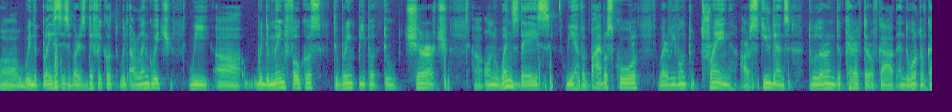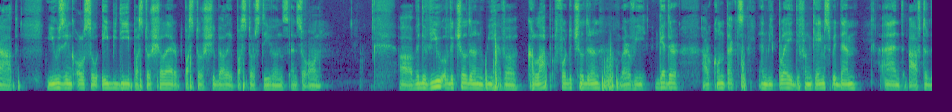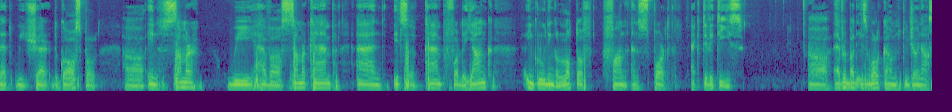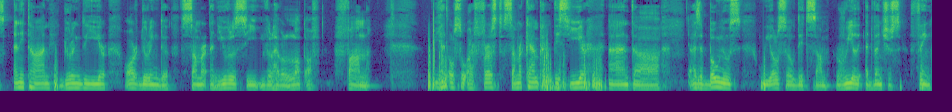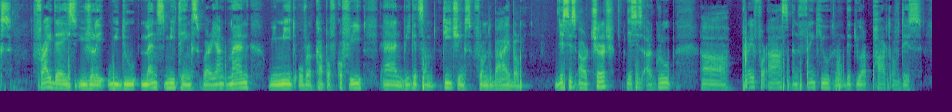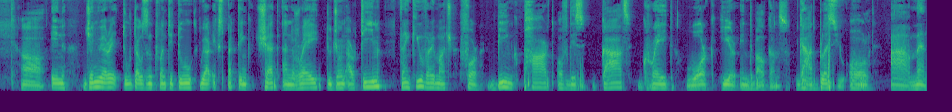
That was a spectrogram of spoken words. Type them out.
uh, in the places where it's difficult with our language. We, uh, with the main focus to bring people to church. Uh, on Wednesdays, we have a Bible school where we want to train our students to learn the character of God and the Word of God, using also ABD, Pastor Schaller, Pastor Scibelli, Pastor Stevens, and so on. Uh, with the view of the children, we have a club for the children where we gather our contacts and we play different games with them. And after that, we share the gospel. Uh, in summer, we have a summer camp, and it's a camp for the young, including a lot of fun and sport activities. Uh, everybody is welcome to join us anytime during the year or during the summer, and you will see you will have a lot of fun. We had also our first summer camp this year, and uh, as a bonus, we also did some really adventurous things. Fridays, usually, we do men's meetings where young men we meet over a cup of coffee and we get some teachings from the Bible. This is our church, this is our group. Uh, pray for us and thank you that you are part of this. Uh, in January 2022, we are expecting Chad and Ray to join our team. Thank you very much for being part of this God's great work here in the Balkans. God bless you all. Amen.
